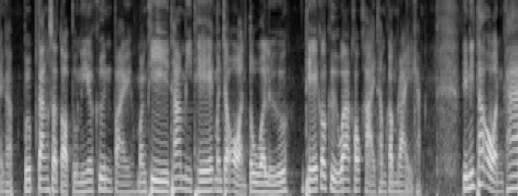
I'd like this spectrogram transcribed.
นะครับปุ๊บตั้งสต็อปตรงนี้ก็ขึ้นไป บางทีถ้ามีเทคมันจะอ่อนตัวหรือเทคก็คือว่าเขาขายทำกำไรครับ ทีนี้ถ้าอ่อนค่า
